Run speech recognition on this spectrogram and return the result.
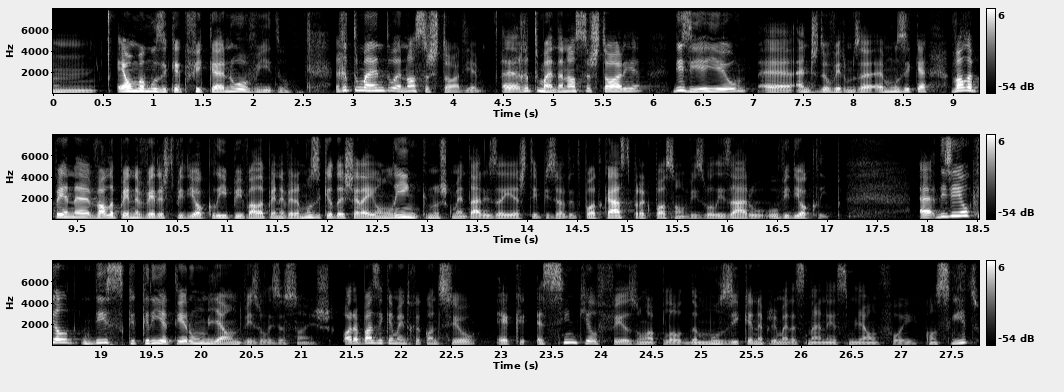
Um, é uma música que fica no ouvido. Retomando a nossa história, uh, retomando a nossa história, dizia eu, uh, antes de ouvirmos a, a, música, vale a, pena, vale a pena ver este videoclipe e vale a pena ver a música. Eu deixarei um link nos comentários a este episódio de podcast para que possam visualizar o, o videoclipe. Uh, dizia eu que ele disse que queria ter um milhão de visualizações. Ora, basicamente o que aconteceu é que assim que ele fez um upload da música, na primeira semana esse milhão foi conseguido.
